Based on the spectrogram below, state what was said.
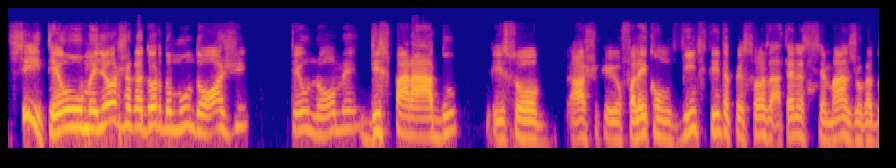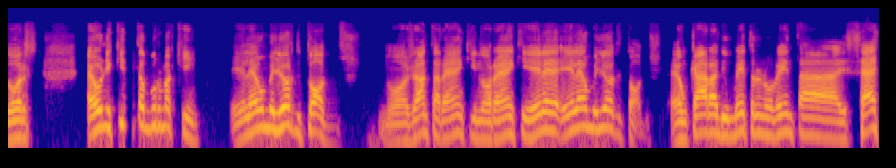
sim, tem o melhor jogador do mundo hoje, tem um nome disparado, isso acho que eu falei com 20, 30 pessoas até nessa semana, jogadores, é o Nikita Burmakin. Ele é o melhor de todos. No Janta Ranking, no Ranking, ele, é, ele é o melhor de todos. É um cara de 1,97m,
